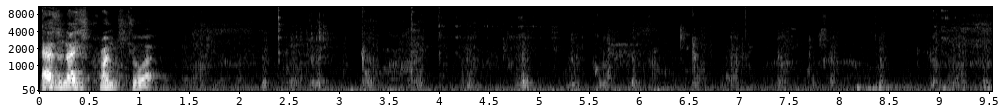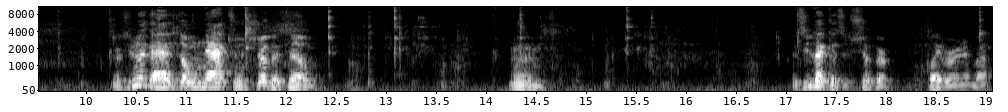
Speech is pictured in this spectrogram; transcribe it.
has a nice crunch to it. It seems like it has its own natural sugar too. Mm. It seems like it's a sugar flavor in it, but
